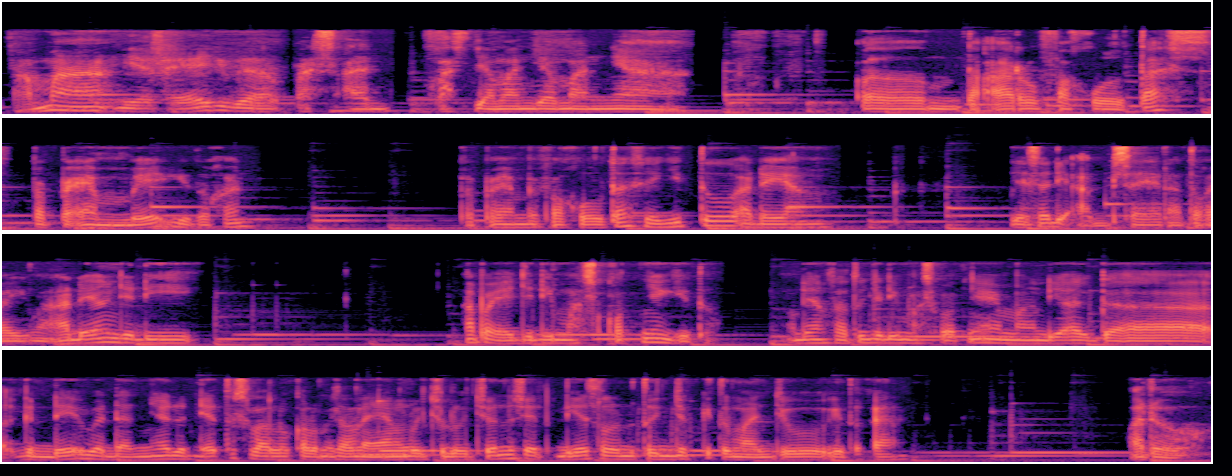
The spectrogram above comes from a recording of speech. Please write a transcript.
sama. Ya saya juga pas pas zaman zamannya um, taaruf fakultas PPMB gitu kan. PPMB fakultas ya gitu. Ada yang biasa di absen atau kayak gimana. Ada yang jadi apa ya jadi maskotnya gitu ada yang satu jadi maskotnya emang dia agak gede badannya dan dia tuh selalu kalau misalnya yang lucu-lucuan dia selalu ditunjuk gitu maju gitu kan. Waduh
